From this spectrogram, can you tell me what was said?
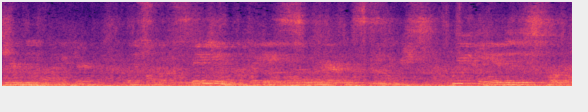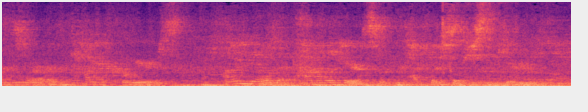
security monitor with an video place and American seniors. We created these programs for our entire careers. I know that Kamala Harris will protect our Social Security.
